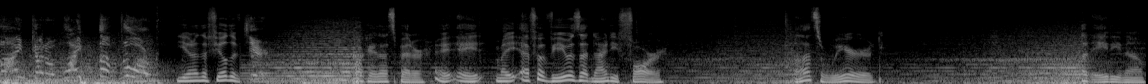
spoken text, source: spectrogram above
I'm gonna wipe the floor! You know the field of Here. Okay, that's better. A, a, my FOV was at 94. Oh, that's weird. At 80 now.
